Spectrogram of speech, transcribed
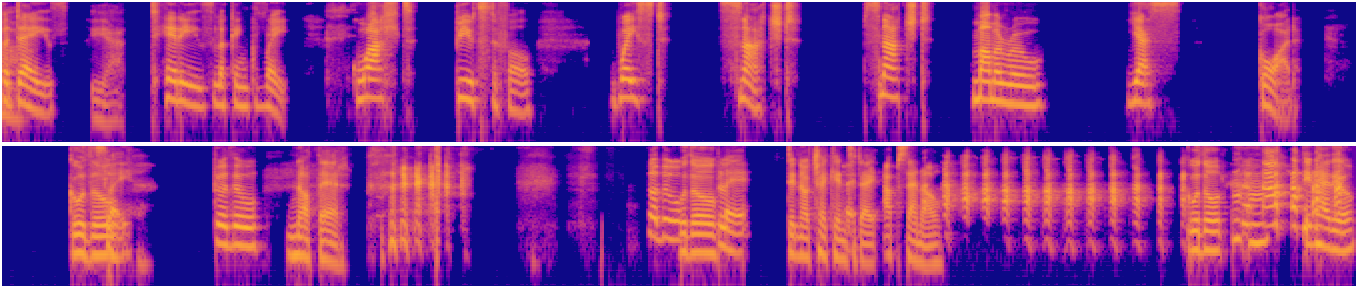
for Oh. days. yeah. Titties looking great. Gwallt, beautiful. Waist, snatched. Snatched, mamaroo. Yes, God. Gudu. Slay. Gwddw, not there. Gwddw, ble. did not check in today. gwddw, mm -mm, dim heddiw.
